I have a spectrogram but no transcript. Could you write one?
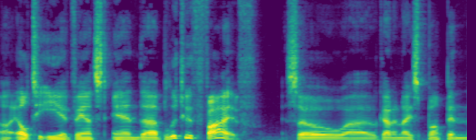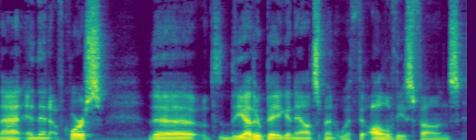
uh, LTE Advanced and uh, Bluetooth 5. So uh, got a nice bump in that, and then of course the the other big announcement with the, all of these phones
